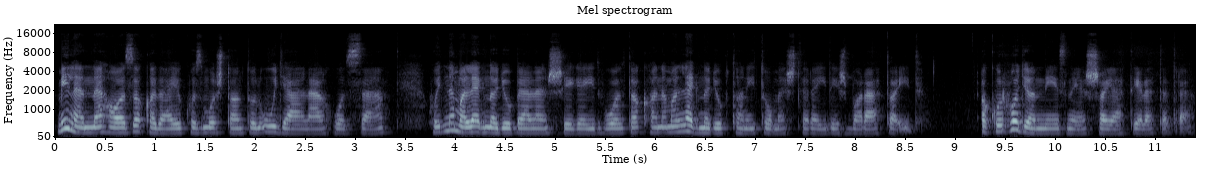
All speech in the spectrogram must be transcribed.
Mi lenne, ha az akadályokhoz mostantól úgy állnál hozzá, hogy nem a legnagyobb ellenségeid voltak, hanem a legnagyobb tanítómestereid és barátaid? Akkor hogyan néznél saját életedre?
